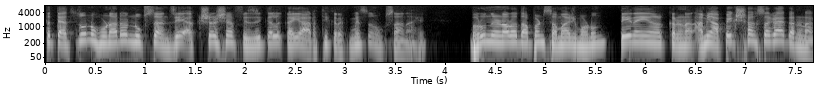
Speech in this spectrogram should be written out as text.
तर त्यातून होणारं नुकसान जे अक्षरशः फिजिकल काही आर्थिक रकमेचं नुकसान आहे भरून देणार आहोत आपण समाज म्हणून. ते नाही करणार. आम्ही अपेक्षा सगळ्या करणार.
